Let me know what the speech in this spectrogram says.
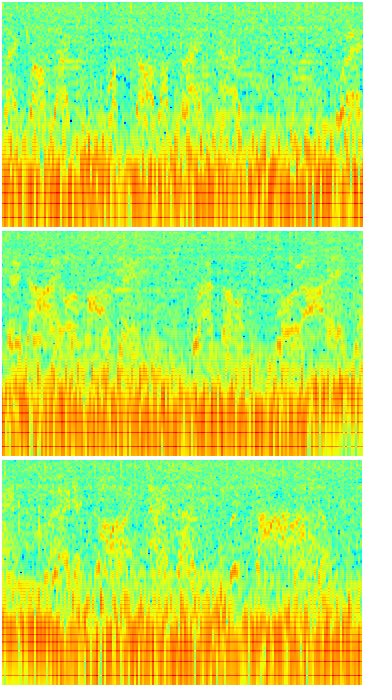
self-accomplishment We deny our mountain Tremble morality We destroy with silence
